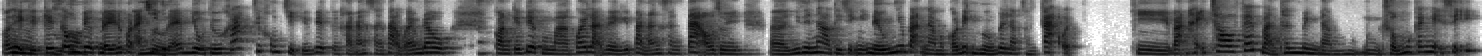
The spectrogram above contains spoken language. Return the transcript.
Có thể ừ, cái cái công rồi. việc đấy nó còn ảnh hưởng đến em nhiều thứ khác chứ không chỉ cái việc cái khả năng sáng tạo của em đâu. Còn cái việc mà quay lại về cái bản năng sáng tạo rồi uh, như thế nào thì chị nghĩ nếu như bạn nào mà có định hướng về làm sáng tạo ấy thì bạn hãy cho phép bản thân mình là sống một cách nghệ sĩ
